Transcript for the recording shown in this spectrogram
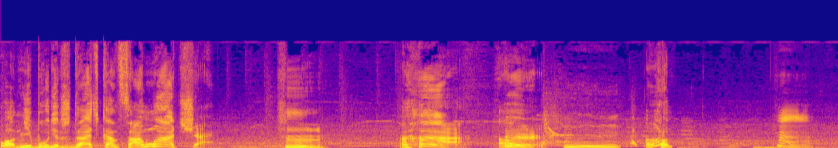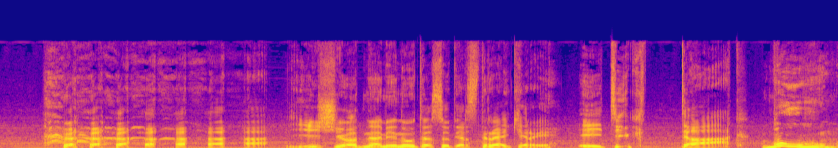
Он не будет ждать конца матча. Хм. Ага. Хм. М, о? Он? Хм. Еще одна минута, суперстрайкеры. И тик-так. Бум!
